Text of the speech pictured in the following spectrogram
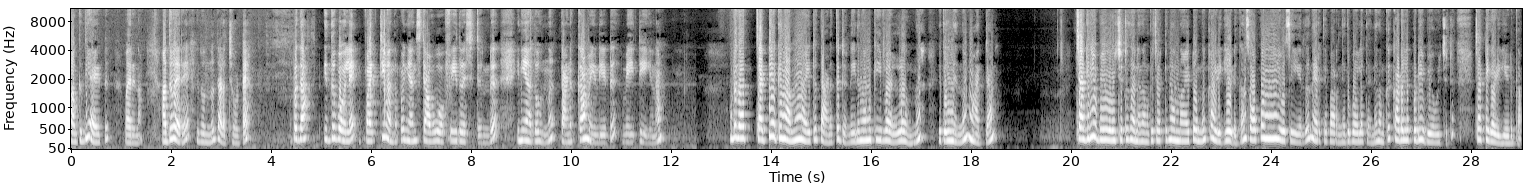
പകുതിയായിട്ട് വരണം. അതുവരെ ഇതൊന്ന് തിളച്ചോട്ടെ. അപ്പോൾ ഇതാ ഇതുപോലെ വറ്റി വന്നപ്പോൾ ഞാൻ സ്റ്റവ് ഓഫ് ചെയ്ത് വെച്ചിട്ടുണ്ട്. ഇനി അതൊന്ന് തണുക്കാൻ വേണ്ടിയിട്ട് വെയിറ്റ് ചെയ്യണം. അപ്പോൾ ഇതാ ചട്ടിയൊക്കെ നന്നായിട്ട് തണുത്തിട്ടുണ്ട്. ഇനി നമുക്ക് ഈ വെള്ളം ഒന്ന് ഇതിൽ നിന്നും മാറ്റാം. ചകിരി ഉപയോഗിച്ചിട്ട് തന്നെ നമുക്ക് ചട്ടി നന്നായിട്ടൊന്ന് കഴുകിയെടുക്കാം. സോപ്പൊന്നും യൂസ് ചെയ്യരുത്. നേരത്തെ പറഞ്ഞതുപോലെ തന്നെ നമുക്ക് കടലപ്പൊടി ഉപയോഗിച്ചിട്ട് ചട്ടി കഴുകിയെടുക്കാം.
